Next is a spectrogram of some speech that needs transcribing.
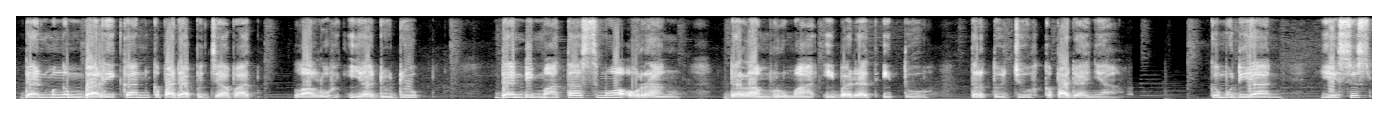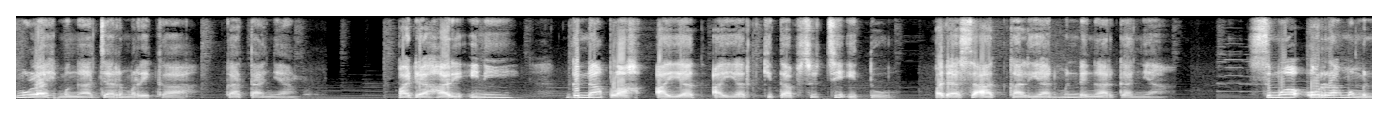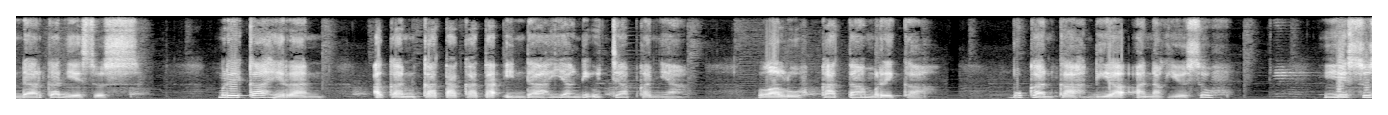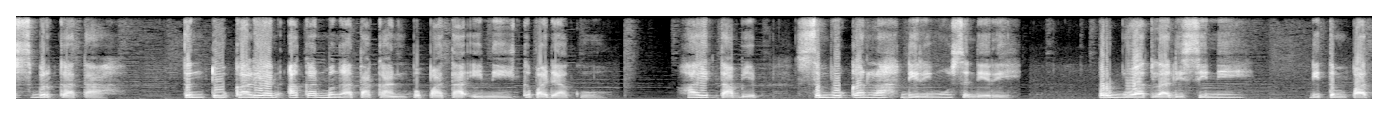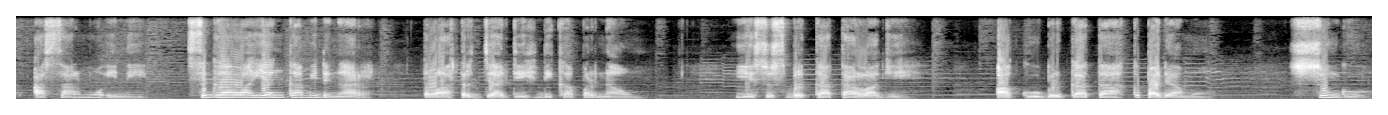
dan mengembalikan kepada pejabat, lalu ia duduk dan di mata semua orang dalam rumah ibadat itu tertuju kepadanya. Kemudian Yesus mulai mengajar mereka, katanya, "Pada hari ini genaplah ayat-ayat kitab suci itu pada saat kalian mendengarkannya." Semua orang membenarkan Yesus. Mereka heran akan kata-kata indah yang diucapkannya. Lalu kata mereka, "Bukankah dia anak Yusuf?" Yesus berkata, Tentu kalian akan mengatakan pepatah ini kepadaku. Hai tabib, sembuhkanlah dirimu sendiri. Perbuatlah di sini, di tempat asalmu ini. Segala yang kami dengar telah terjadi di Kapernaum. Yesus berkata lagi, Aku berkata kepadamu, sungguh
